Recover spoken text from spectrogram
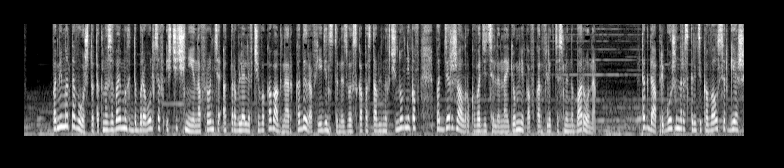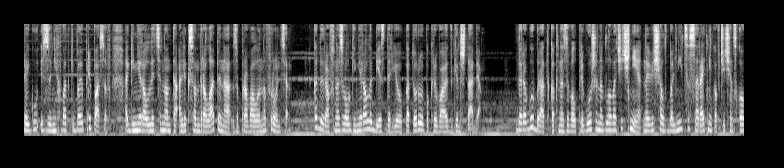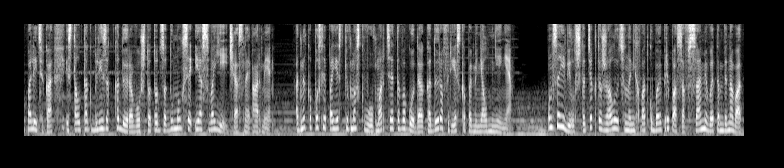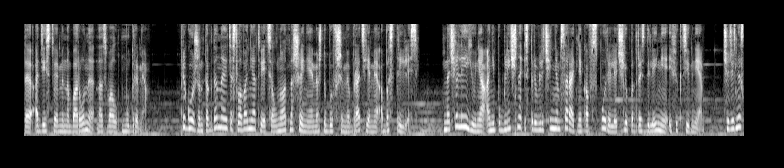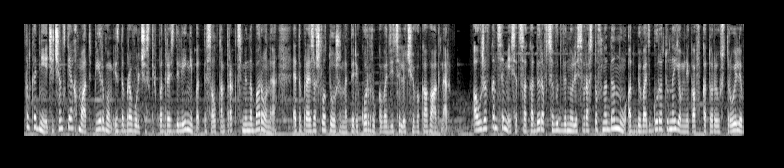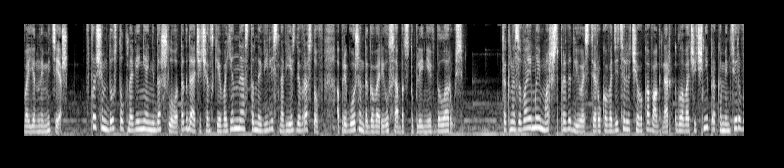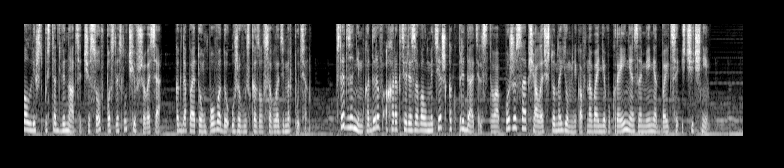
Помимо того, что так называемых добровольцев из Чечни на фронте отправляли в ЧВК «Вагнер», Кадыров, единственный из высокопоставленных чиновников, поддержал руководителя наемников в конфликте с Минобороны. Тогда Пригожин раскритиковал Сергея Шойгу из-за нехватки боеприпасов, а генерал-лейтенанта Александра Лапина за провалы на фронте. Кадыров назвал генерала бездарью, которую покрывают в генштабе. Дорогой брат, как называл Пригожина глава Чечни, навещал в больнице соратников чеченского политика и стал так близок к Кадырову, что тот задумался и о своей частной армии. Однако после поездки в Москву в марте этого года Кадыров резко поменял мнение. Он заявил, что те, кто жалуются на нехватку боеприпасов, сами в этом виноваты, а действия Минобороны назвал мудрыми. Пригожин тогда на эти слова не ответил, но отношения между бывшими братьями обострились. В начале июня они публично и с привлечением соратников спорили, чье подразделение эффективнее. Через несколько дней чеченский Ахмат первым из добровольческих подразделений подписал контракт с Минобороны. Это произошло тоже наперекор руководителю ЧВК «Вагнер». А уже в конце месяца кадыровцы выдвинулись в Ростов-на-Дону отбивать город у наемников, которые устроили военный мятеж. Впрочем, до столкновения не дошло. Тогда чеченские военные остановились на въезде в Ростов, а Пригожин договорился об отступлении в Беларусь. Так называемый «Марш справедливости» руководителя ЧВК «Вагнер» глава Чечни прокомментировал лишь спустя 12 часов после случившегося, когда по этому поводу уже высказался Владимир Путин. Вслед за ним Кадыров охарактеризовал мятеж как предательство. Позже сообщалось, что наемников на войне в Украине заменят бойцы из Чечни.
